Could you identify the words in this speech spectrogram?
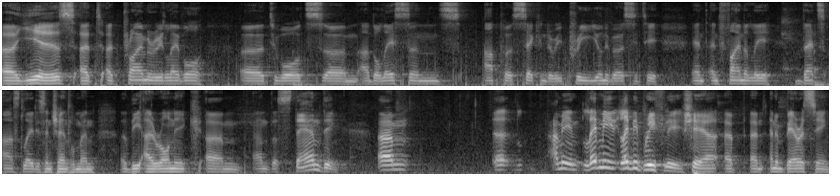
uh, years at, at primary level uh, towards um, adolescence, upper secondary, pre-university, and, and finally, that's us, ladies and gentlemen, the ironic um, understanding. Um, uh, I mean, let me, let me briefly share a, an, an embarrassing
